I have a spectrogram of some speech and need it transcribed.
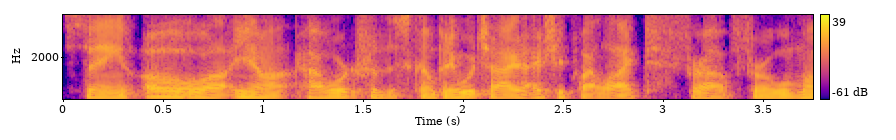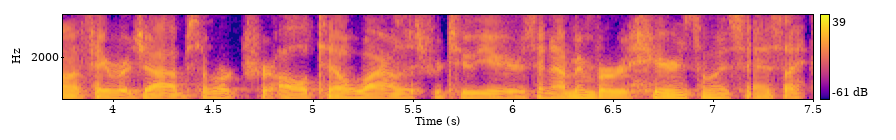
saying, "Oh, well, you know, I worked for this company, which I actually quite liked for for one of my favorite jobs. I worked for Alltel Wireless for two years, and I remember hearing someone say, "It's like,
